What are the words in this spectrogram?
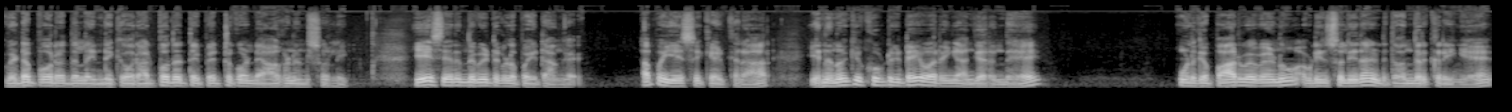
விட போகிறதில்ல இன்றைக்கு ஒரு அற்புதத்தை பெற்றுக்கொண்டே ஆகணும்னு சொல்லி. இயேசு இருந்த வீட்டுக்குள்ளே போயிட்டாங்க. அப்போ இயேசு கேட்கிறார் என்னை நோக்கி கூப்பிட்டுக்கிட்டே வர்றீங்க அங்கேருந்து. உங்களுக்கு பார்வை வேணும் அப்படின்னு சொல்லி தான் எடுத்து வந்திருக்கிறீங்க.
